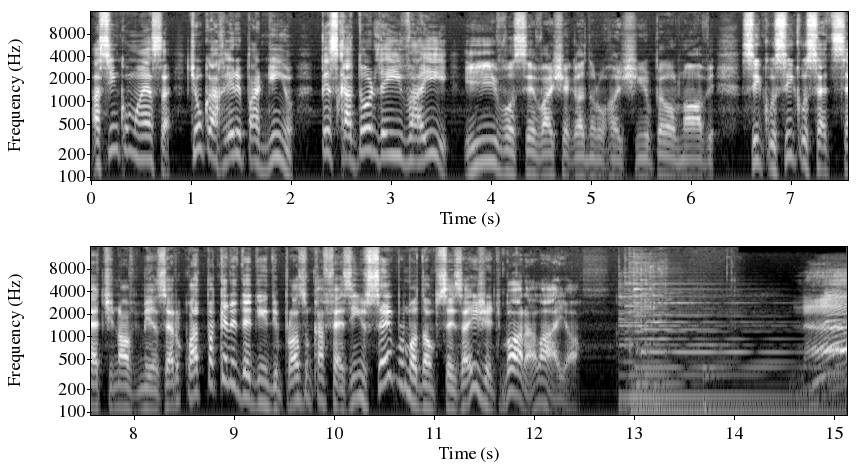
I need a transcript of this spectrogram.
Assim como essa. Tinha um Carreiro e Pardinho, pescador de Ivaí. E você vai chegando no ranchinho pelo 955779604 para aquele dedinho de prosa, um cafezinho, sempre um modão para vocês aí, gente. Bora lá aí, ó. Nas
